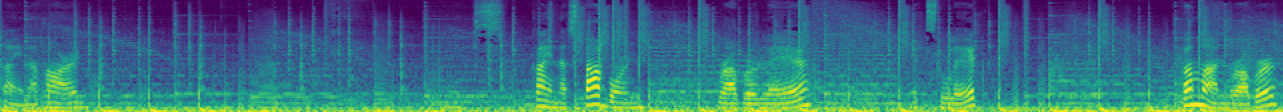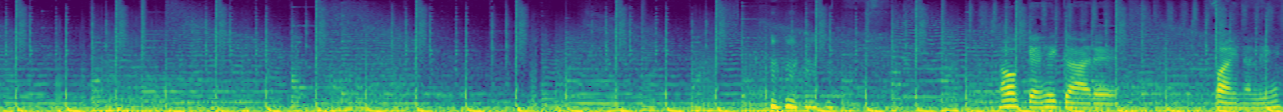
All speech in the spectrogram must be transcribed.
kind of hard. It's kind of stubborn rubber there. It's slick. Come on, rubber. okay, he got it. Finally.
